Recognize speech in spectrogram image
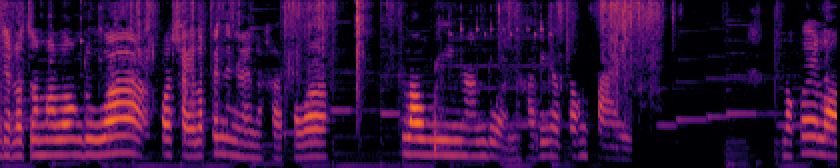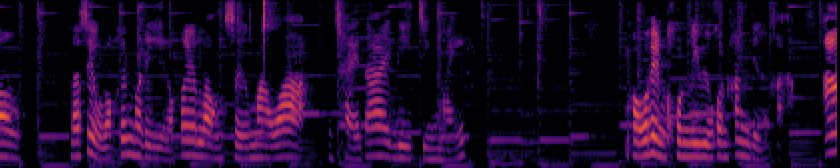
เดี๋ยวเราจะมาลองดูว่าพอใช้แล้วเป็นยังไงนะคะ เพราะว่าเรามีงานด่วนนะคะที่จะต้องไป เราก็เลยลอง แล้วสิวเราขึ้นพอดีเราก็เลยลองซื้อมาว่ามันใช้ได้ดีจริงไหมเพราะว่าเห็นคนรีวิวค่อนข้างเยอะค่ะ อ่า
